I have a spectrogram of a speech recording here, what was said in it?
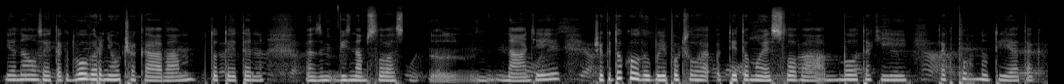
ja naozaj tak dôverne očakávam, toto je ten význam slova nádeje, že kdokoľvek bude počúvať tieto moje slova, bol taký tak pohnutý a tak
